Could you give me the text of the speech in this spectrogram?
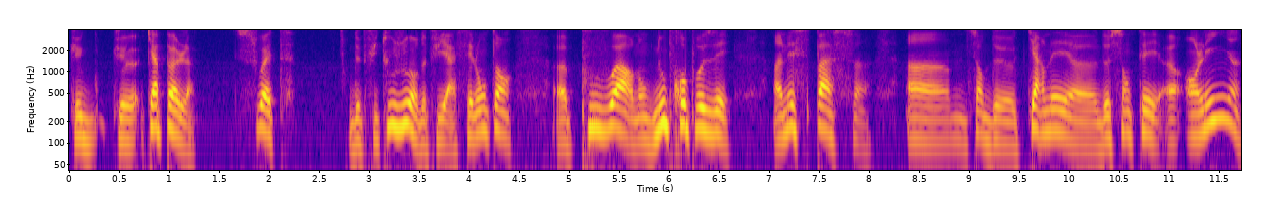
que, qu'Apple souhaite depuis toujours, depuis assez longtemps, euh, pouvoir donc nous proposer un espace, une sorte de carnet euh, de santé euh, en ligne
